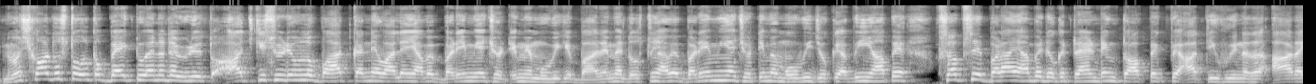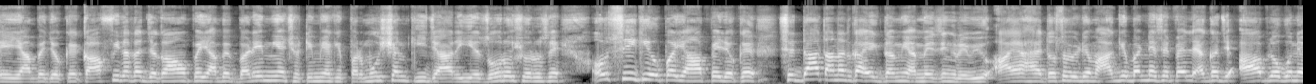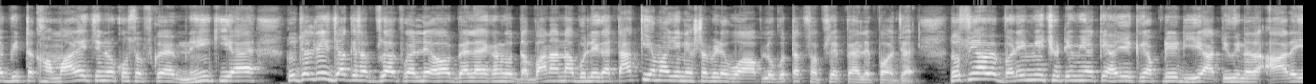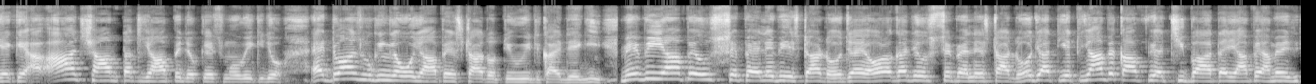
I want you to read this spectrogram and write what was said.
नमस्कार दोस्तों welcome back to another video तो आज की इस वीडियो में लोग बात करने वाले हैं यहाँ पे बड़े मियाँ छोटे मियाँ मूवी के बारे में। दोस्तों, यहाँ पे बड़े मियाँ छोटे मियाँ मूवी जो कि अभी यहाँ पे सबसे बड़ा यहाँ पे जो कि ट्रेंडिंग टॉपिक पे आती हुई नज़र आ रही है। यहाँ पे जो कि काफ़ी ज़्यादा जगहों पर यहाँ पे बड़े मियाँ छोटे मियाँ की प्रमोशन की जा रही है ज़ोरों शोरों से। और उसी के ऊपर यहाँ पे जो कि सिद्धार्थ आनंद का एकदम ही अमेजिंग रिव्यू आया है। दोस्तों वीडियो में आगे बढ़ने से पहले अगर आप लोगों ने अभी तक हमारे चैनल को सब्सक्राइब नहीं किया है तो जल्दी जाके सब्सक्राइब कर ले और बेल आइकन को दबाना ना भूलेगा ताकि हमारी जो नेक्स्ट वीडियो वो आप लोगों तक सबसे पहले पहुँच जाए। दोस्तों, यहाँ पे बड़े मियाँ, छोटे मियाँ के एक अपडेट ये आती हुई नज़र आ रही है कि आज शाम तक यहाँ पे जो कि इस मूवी की जो एडवांस बुकिंग है वो यहाँ पे स्टार्ट होती हुई दिखाई देगी। मे बी यहाँ पे उससे पहले भी स्टार्ट हो जाए और अगर जो उससे पहले स्टार्ट हो जाती है तो यहाँ पे काफ़ी अच्छी बात है। यहाँ पे हमें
